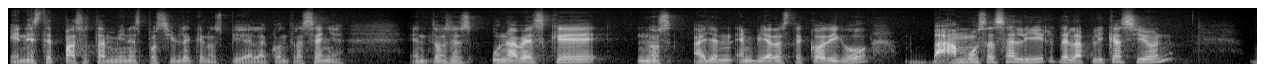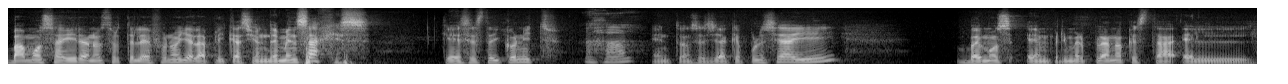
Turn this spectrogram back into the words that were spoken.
En este paso también es posible que nos pida la contraseña. Entonces, una vez que nos hayan enviado este código, vamos a salir de la aplicación, vamos a ir a nuestro teléfono y a la aplicación de mensajes, que es este iconito. Ajá. Entonces, ya que pulse ahí, vemos en primer plano que está el,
